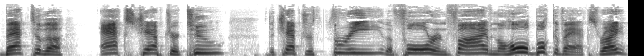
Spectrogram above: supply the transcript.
Back to the Acts chapter 2, the chapter 3, the 4 and 5, and the whole book of Acts, right?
